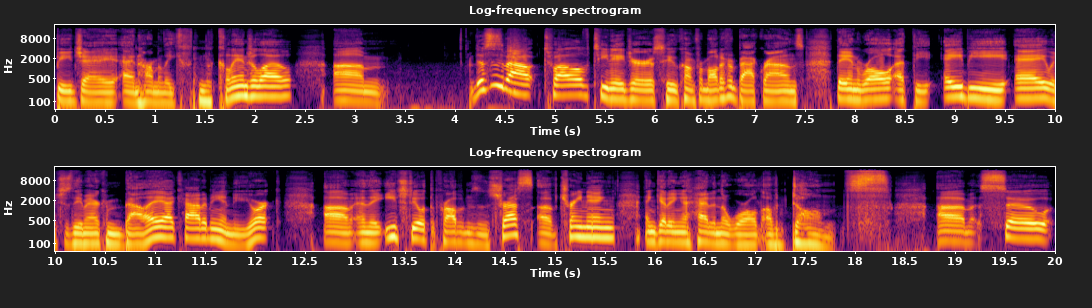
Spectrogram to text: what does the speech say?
BJ and Harmony Colangelo. Um, this is about 12 teenagers who come from all different backgrounds. They enroll at the ABA, which is the American Ballet Academy in New York, um, and they each deal with the problems and stress of training and getting ahead in the world of dance. Um, so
